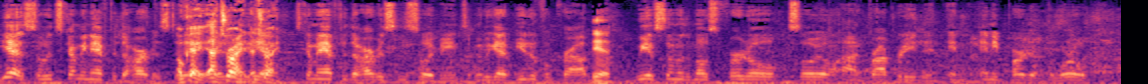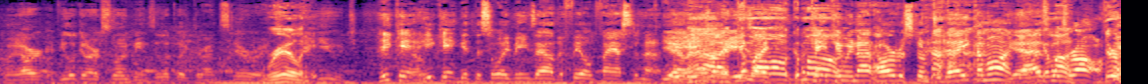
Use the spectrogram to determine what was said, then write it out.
Yeah, so it's coming after the harvest. Okay, that's right, that's right. It's coming after the harvest of the soybeans. I mean, we got a beautiful crop. Yeah. we have some of the most fertile soil on property than in any part of the world. I mean, our if you look at our soybeans, they look like they're on steroids. Really? They're huge. He can't. No. He can't get the soybeans out of the field fast enough. Yeah. he's Yeah, like, he's come like, on, come "Okay, on." Can we not harvest them today? Come on, Yeah, guys. Come What's on. wrong? They're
